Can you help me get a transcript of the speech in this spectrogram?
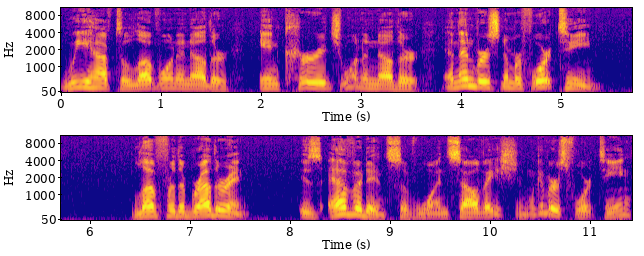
we have to love one another, encourage one another. And then verse number 14 love for the brethren is evidence of one's salvation. Look at verse 14.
